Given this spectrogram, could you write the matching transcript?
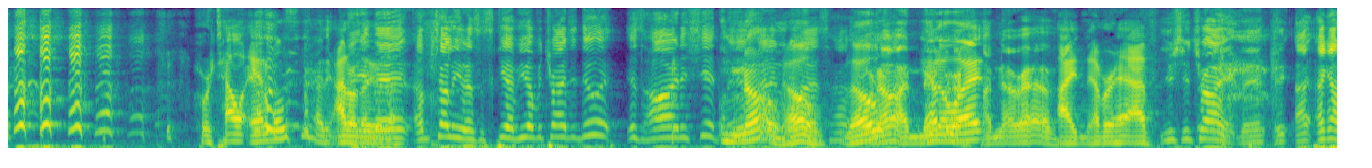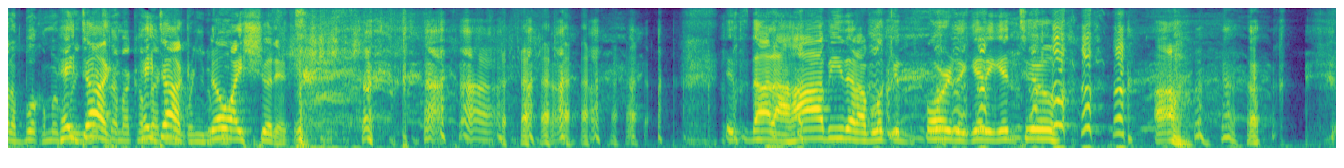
Or towel animals? I, I don't Hey, know. man, I'm telling you, that's a skill. Have you ever tried to do it? It's hard as shit, man. No. No. No. no, I've You never. know what? I've never have. I never have. You should try it, man. I, I got a book. I'm gonna Hey bring Doug. next time I come Hey back. I'm Doug. bring you the No, book. I shouldn't. it's not a hobby that I'm looking forward to getting into. Uh,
